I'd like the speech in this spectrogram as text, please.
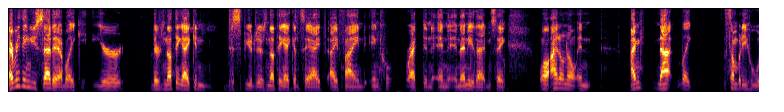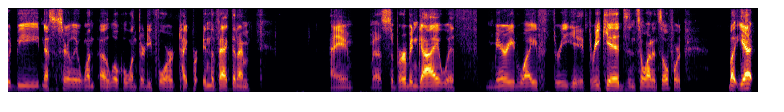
everything you said, I'm like you're. There's nothing I can dispute. There's nothing I can say I, I find incorrect in, in, in any of that and saying, well, I don't know. And I'm not like somebody who would be necessarily a one a local 134 type in the fact that I'm I'm a suburban guy with married wife, three eh, three kids, and so on and so forth. But yet,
